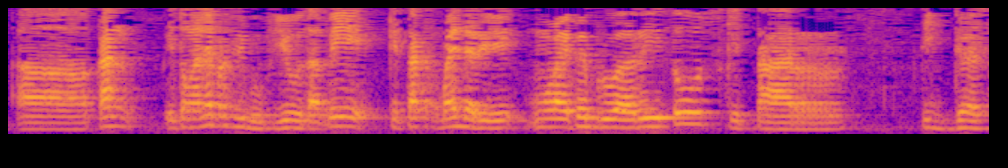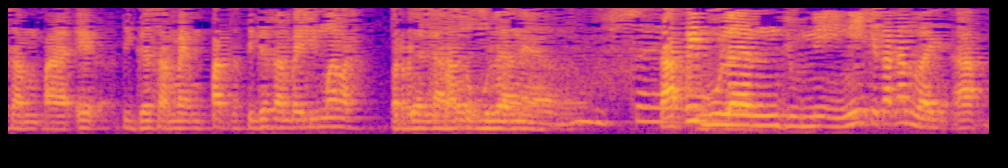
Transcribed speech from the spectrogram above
eh, kan hitungannya per seribu view tapi kita kemarin dari mulai Februari itu sekitar 3 sampai eh 3 sampai 4 3 sampai 5 lah per 3 sampai satu lima. bulannya. Tapi bulan Juni ini kita kan banyak ah,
